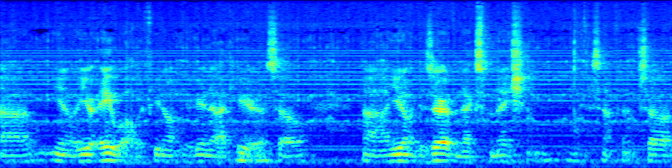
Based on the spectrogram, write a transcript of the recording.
uh, you know, you're AWOL if you don't, if you're not here, so uh, you don't deserve an explanation or something. So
